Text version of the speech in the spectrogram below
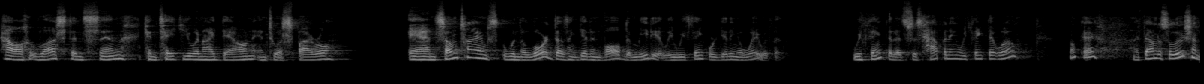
how lust and sin can take you and I down into a spiral? And sometimes when the Lord doesn't get involved immediately, we think we're getting away with it. We think that it's just happening. We think that, well, Okay, I found a solution.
